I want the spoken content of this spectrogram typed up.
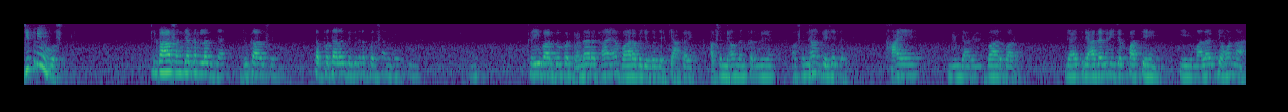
जितनी हो सके कहा संध्या करने लग जाए विकाल से। तब पता लगता है कितना परेशानी होती है। कई बार दोपहर भंडारा खाए हैं, बारह बजे बजे क्या करें? अब संध्या वंदन करनी है। अब संध्या कैसे करें? खाए, नींद आ रही बार बार। गायत्री आधा भी नहीं जब पाते हैं। एक माला क्या होना है?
